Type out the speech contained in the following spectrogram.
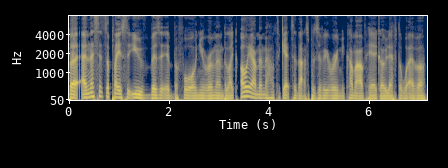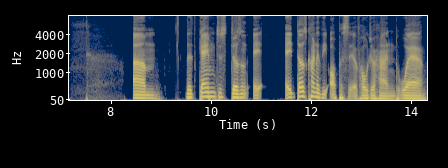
But unless it's a place that you've visited before and you remember like, oh yeah, I remember how to get to that specific room, you come out of here, go left or whatever. Um, the game just doesn't, it, it does kind of the opposite of Hold Your Hand where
